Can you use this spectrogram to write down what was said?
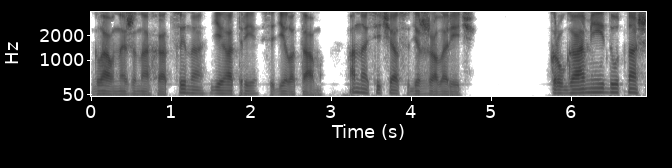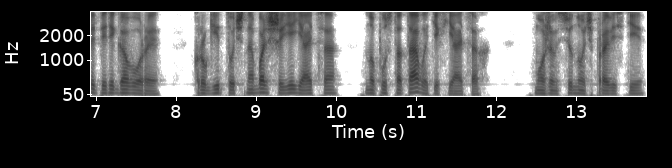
Главная жена Хацина, Диатри, сидела там. Она сейчас держала речь. «Кругами идут наши переговоры. Круги точно большие яйца, но пустота в этих яйцах. Можем всю ночь провести,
